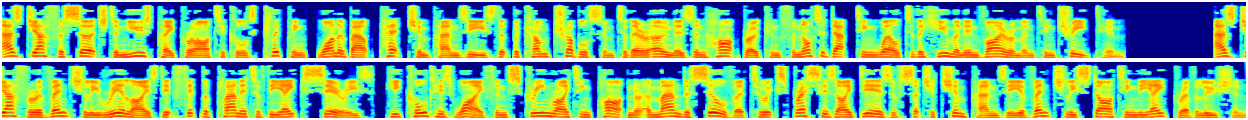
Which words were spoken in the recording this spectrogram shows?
As Jaffa searched a newspaper article's clipping, one about pet chimpanzees that become troublesome to their owners and heartbroken for not adapting well to the human environment intrigued him. As Jaffa eventually realized it fit the Planet of the Apes series, he called his wife and screenwriting partner Amanda Silver to express his ideas of such a chimpanzee eventually starting the ape revolution,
